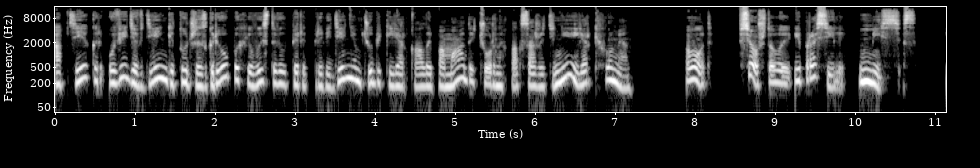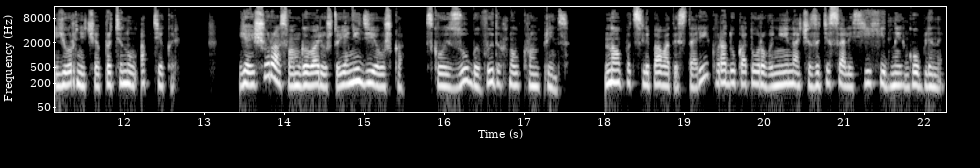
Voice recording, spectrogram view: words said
Аптекарь, увидев деньги, тут же сгреб их и выставил перед привидением тюбики яркалой помады, черных, как сажа теней и ярких румян. «Вот, все, что вы и просили, миссис», — ерничая протянул аптекарь. «Я еще раз вам говорю, что я не девушка», — сквозь зубы выдохнул кронпринц. Но подслеповатый старик, в роду которого не иначе затесались ехидные гоблины,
